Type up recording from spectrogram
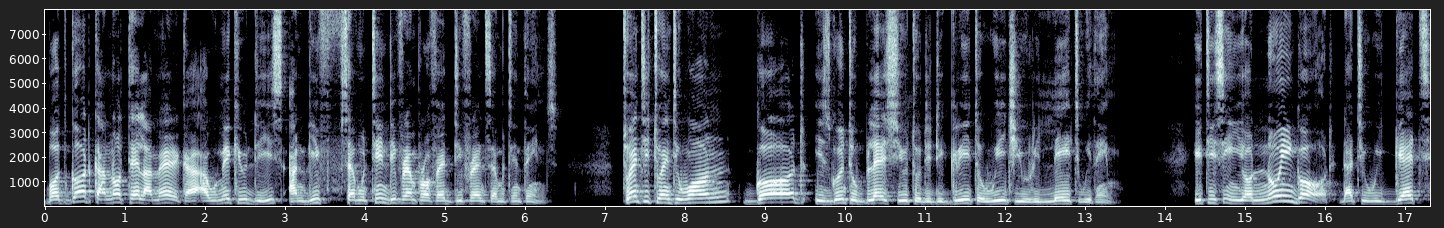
but God cannot tell America, "I will make you this," and give seventeen different prophets different seventeen things. 2021, God is going to bless you to the degree to which you relate with Him. It is in your knowing God that you will get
